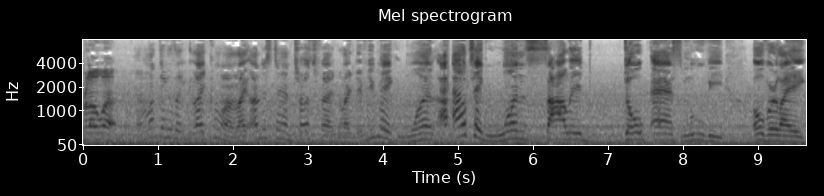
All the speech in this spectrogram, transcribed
blow up. And my thing is like, like, come on, like, understand trust factor. Like, if you make one, I, I'll take one solid, dope ass movie over like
